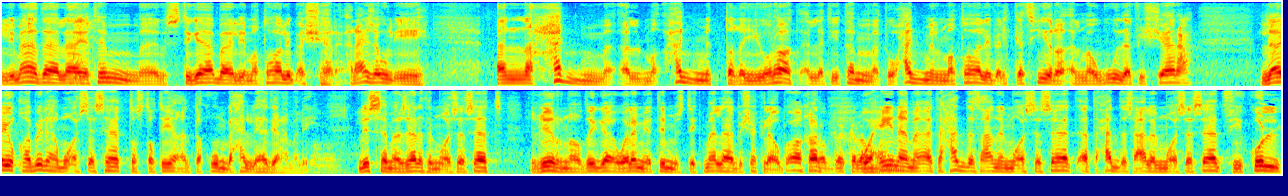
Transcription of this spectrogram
لماذا لا يتم الاستجابة لمطالب الشارع. أنا عايز أقول إيه؟ أن حجم الم... حجم التغيرات التي تمت وحجم المطالب الكثيرة الموجودة في الشارع لا يقابلها مؤسسات تستطيع أن تقوم بحل هذه العملية. لسه ما زالت المؤسسات غير ناضجة ولم يتم استكمالها بشكل أو بآخر. وحينما أتحدث عن المؤسسات أتحدث على المؤسسات في كل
